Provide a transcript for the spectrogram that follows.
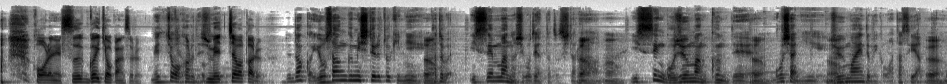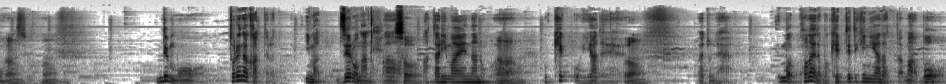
これねすっごい共感する。めっちゃわかるでしょ。めっちゃわかる。でなんか予算組みしてる時に、うん。例えば1000万の仕事やったとしたうんら、1050万組んで、うん。5社に10万円でもいいから渡せやってうん思うんですよ、うんうんでも取れなかったら今ゼロなのがそう。当たり前なのうが、ん。結構嫌で、うん。えっとねまあこの間も決定的に嫌だった、まあ、某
